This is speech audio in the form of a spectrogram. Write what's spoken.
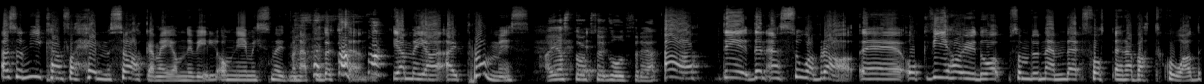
Alltså ni kan få hemsöka mig om ni vill, om ni är missnöjd med den här produkten. ja, men jag, I promise. Ja, jag står också i god för det. Ja, det, den är så bra. Eh, och vi har ju då, som du nämnde, fått en rabattkod.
